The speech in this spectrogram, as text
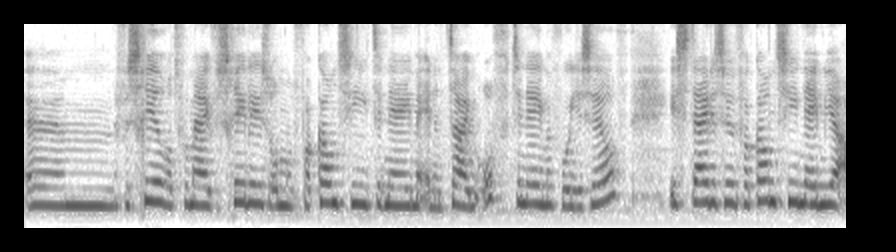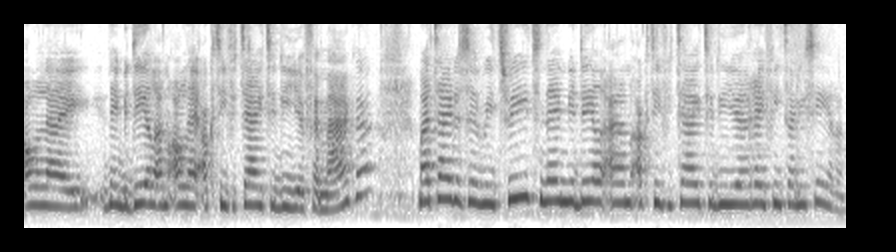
ehm, verschil, wat voor mij verschil is om een vakantie te nemen en een time off te nemen voor jezelf, is tijdens een vakantie neem je, allerlei, neem je deel aan allerlei activiteiten die je vermaken. Maar tijdens een retreat neem je deel aan activiteiten die je revitaliseren.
